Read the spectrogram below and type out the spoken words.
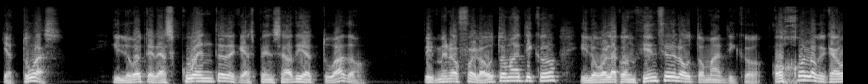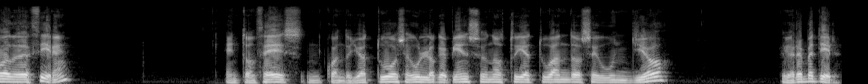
y actúas y luego te das cuenta de que has pensado y actuado. Primero fue lo automático y luego la conciencia de lo automático. Ojo lo que acabo de decir, ¿eh? Entonces, cuando yo actúo según lo que pienso, no estoy actuando según yo. voy a repetir.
